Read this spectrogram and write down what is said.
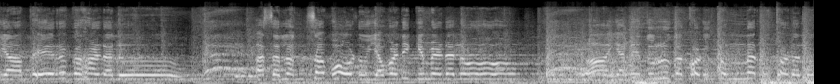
అయ్యా ఆ పేరుకు హడలు అసలంచబోడు ఎవడికి మెడలు? ఆయనెదురుగా కొడుతున్నారు తొడలు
